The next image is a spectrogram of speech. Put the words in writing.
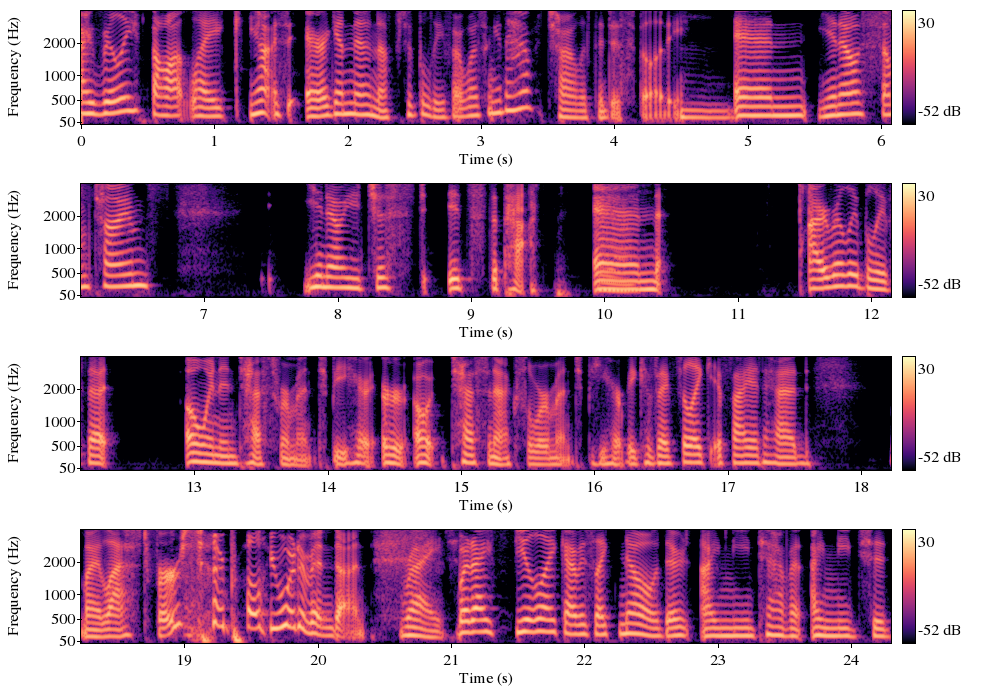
I really thought, like, yeah, I was arrogant enough to believe I wasn't going to have a child with a disability. Mm. And, you know, sometimes, you know, you just, it's the path. And I really believe that Owen and Tess were meant to be here, or oh, Tess and Axel were meant to be here because I feel like if I had had my last first, I probably would have been done. Right. But I feel like I was like, no, there, I need to have it. I need to,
